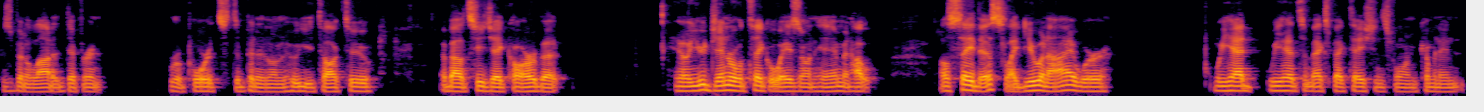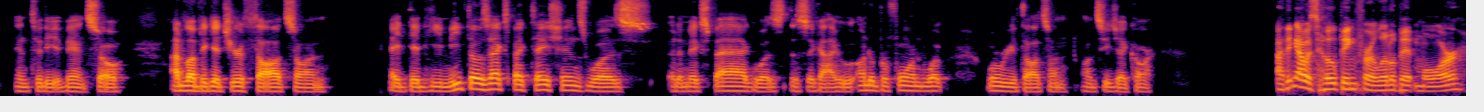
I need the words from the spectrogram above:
there's been a lot of different reports depending on who you talk to about CJ Carr, but you know, your general takeaways on him. And I'll I'll say this: like you and I were, we had we had some expectations for him coming in into the event. So I'd love to get your thoughts on, hey, did he meet those expectations? Was it a mixed bag? Was this a guy who underperformed? What what were your thoughts on on CJ Carr? I think I was hoping for a little bit more,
